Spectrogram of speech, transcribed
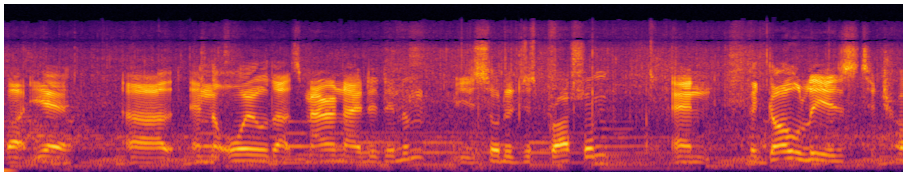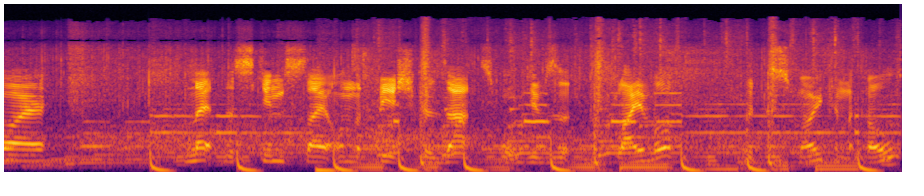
But yeah, uh, and the oil that's marinated in them, you sort of just brush them. And the goal is to try let the skin stay on the fish because that's what gives it the flavour and the coals.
